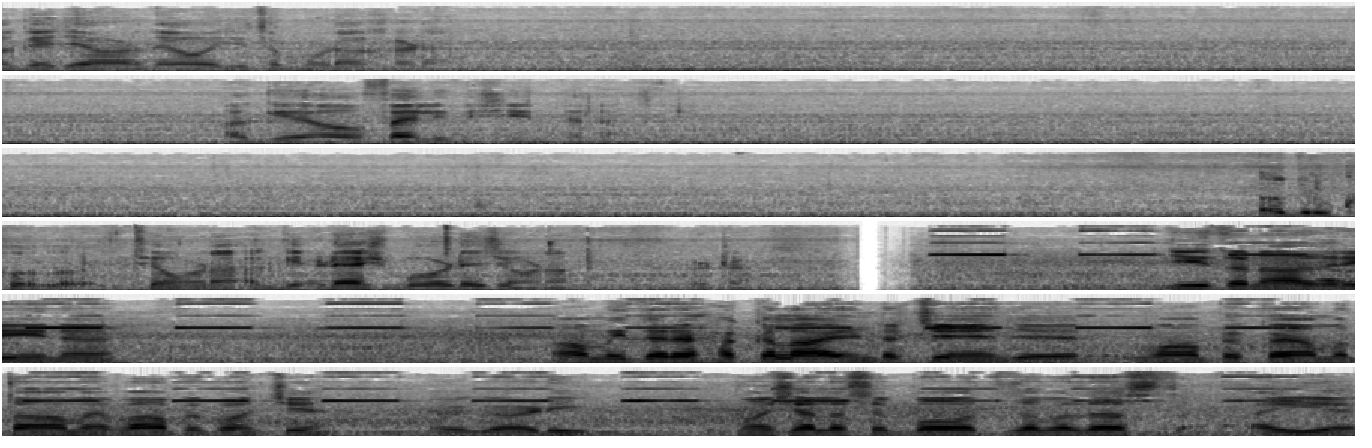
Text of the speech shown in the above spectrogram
ਅੱਗੇ ਜਾਣ ਦੇ ਉਹ ਜਿੱਥੇ ਮੁੰਡਾ ਖੜਾ। ਅੱਗੇ ਉਹ ਪਹਿਲੀ ਮਸ਼ੀਨ ਤੇ ਲਾ उधर खोलो। इतने होना अगे डैशबोर्ड होना। बेटा। जी तो नाजरीन, हम इधर हकला इंटरचेंज है। वहाँ पे क़्यामत आम है, वहाँ पे पहुँचे गाड़ी, माशाल्लाह से बहुत ज़बरदस्त आई है।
